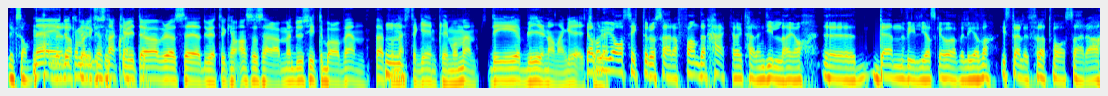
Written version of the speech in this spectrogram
Liksom, Nej, Eller då kan man liksom snacka lite över och säga, du vet, du kan, alltså så här, men du sitter bara och väntar på Mm. nästa gameplay-moment. Det blir en annan grej, Ja, men jag. jag sitter och så här, fan den här karaktären gillar jag. Eh, den vill jag ska överleva. Istället för att vara så här, eh,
